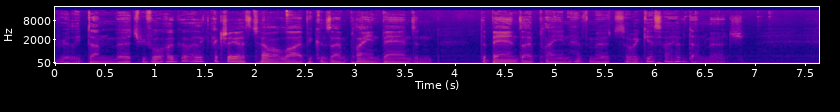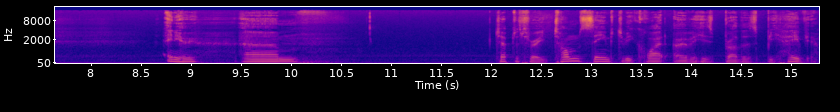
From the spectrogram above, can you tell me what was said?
Really done merch before. I got, actually, I tell a lie because I'm playing bands and the bands I play in have merch. So I guess I have done merch. Anywho, um, chapter 3. Tom seems to be quite over his brother's behaviour.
